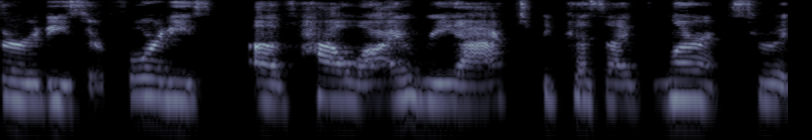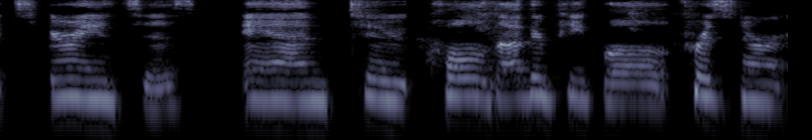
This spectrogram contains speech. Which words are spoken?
30s or 40s of how I react because I've learned through experiences and to hold other people prisoner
